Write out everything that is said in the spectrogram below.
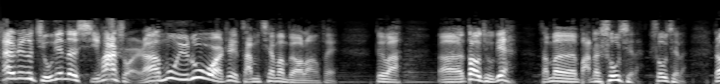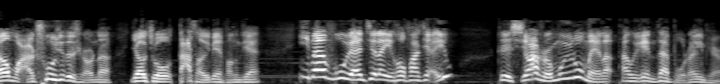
还有这个酒店的洗发水啊、沐浴露啊，这咱们千万不要浪费，对吧？呃，到酒店咱们把它收起来，收起来，然后晚上出去的时候呢，要求打扫一遍房间。一般服务员进来以后发现，哎呦，这洗发水、沐浴露没了，他会给你再补上一瓶。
